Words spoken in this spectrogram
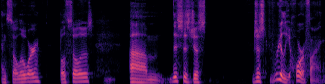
and Solo were, both solos. Um, this is just, just really horrifying.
